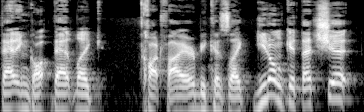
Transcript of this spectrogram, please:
that engul- that like caught fire because like you don't get that shit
